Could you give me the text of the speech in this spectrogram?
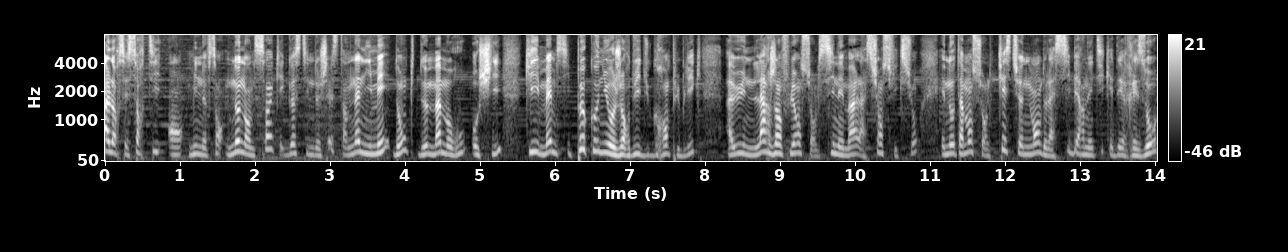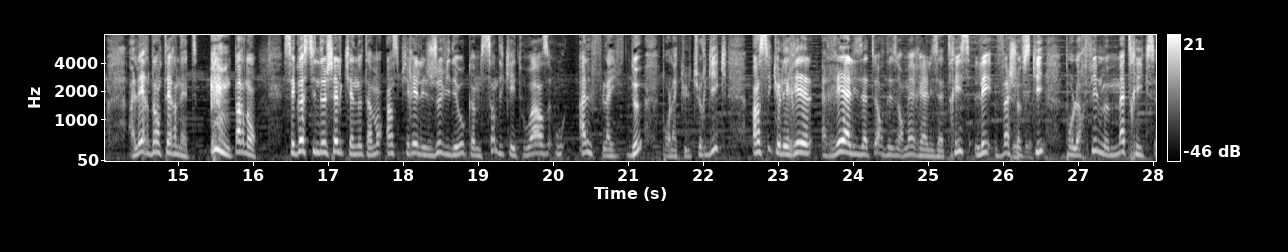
Alors c'est sorti en 1995 et Ghost in the Shell c'est un animé donc de Mamoru Oshii qui même si peu connu aujourd'hui du grand public a eu une large influence sur le cinéma, la science-fiction et notamment sur le questionnement de la cybernétique et des réseaux à l'ère d'internet. Pardon. C'est Ghost in the Shell qui a notamment inspiré les jeux vidéo comme Syndicate Wars ou Half-Life 2 pour la culture geek ainsi que les réalisateurs désormais réalisatrices les Wachowski pour leur film Matrix.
